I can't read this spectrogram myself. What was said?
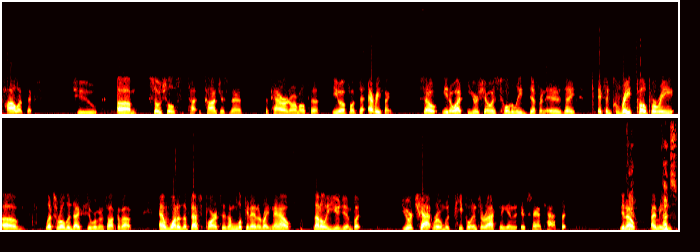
politics to um, social t- consciousness to paranormal to UFO to everything. So you know what? Your show is totally different. It is a it's a great potpourri of let's roll the dice, and see what we're going to talk about. And one of the best parts is I'm looking at it right now. Not only you, Jim, but your chat room with people interacting in it is fantastic. You know, Yeah. I mean, That's-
